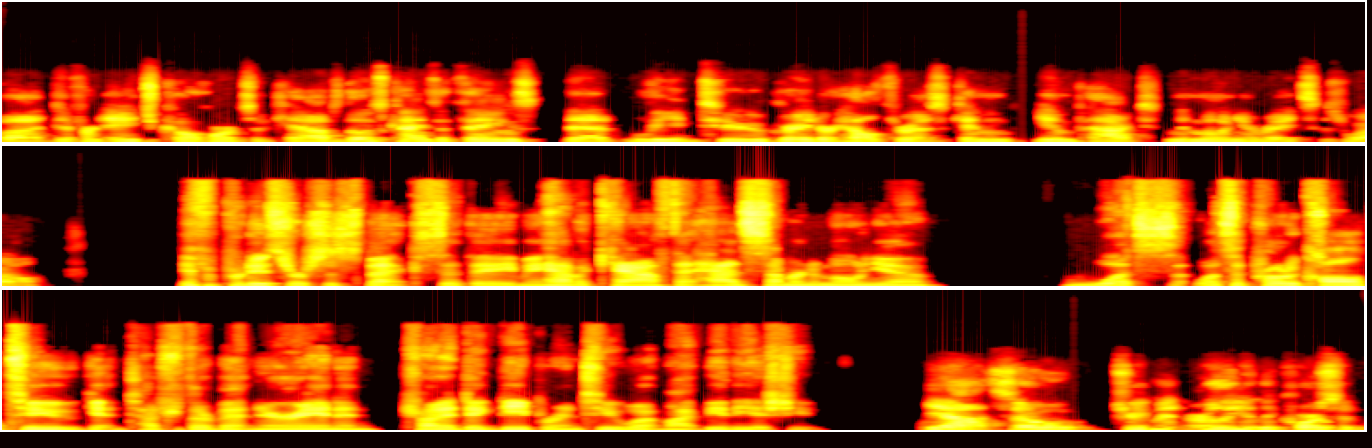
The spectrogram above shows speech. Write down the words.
uh, different age cohorts of calves, those kinds of things that lead to greater health risk can impact pneumonia rates as well. If a producer suspects that they may have a calf that had summer pneumonia, what's what's a protocol to get in touch with their veterinarian and try to dig deeper into what might be the issue? Yeah, so treatment early in the course of,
